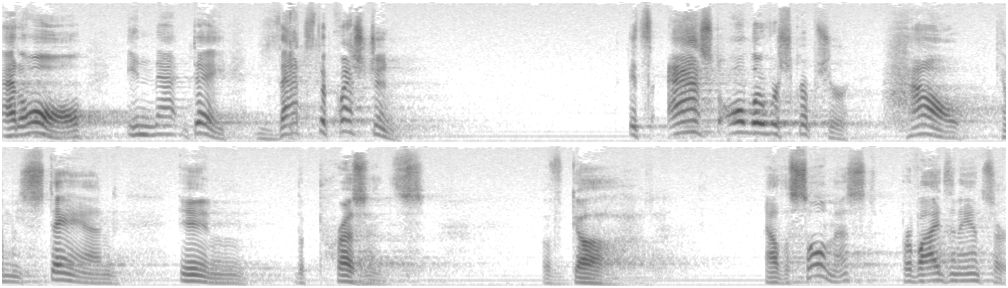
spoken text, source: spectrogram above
at all in that day? That's the question. It's asked all over Scripture how can we stand in the presence of God? Now, the psalmist provides an answer.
